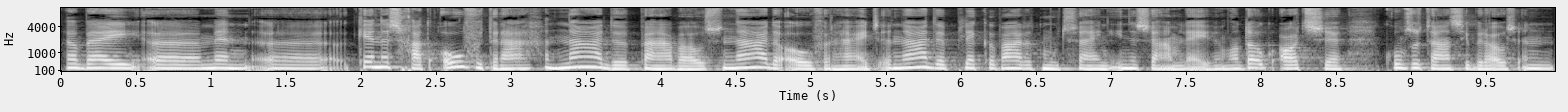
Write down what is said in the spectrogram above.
Waarbij uh, men uh, kennis gaat overdragen naar de PABO's, naar de overheid en naar de plekken waar het moet zijn in de samenleving. Want ook artsen, consultatiebureaus en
